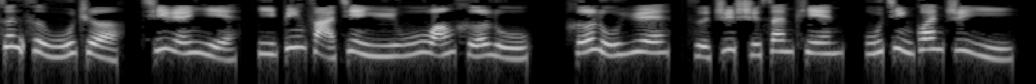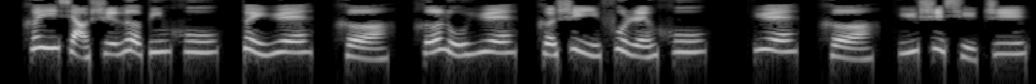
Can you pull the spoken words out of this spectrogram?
孙子武者，其人也。以兵法见于吴王阖庐。阖庐曰：“子之十三篇，吾尽观之矣。可以小事乐兵乎？”对曰：“可。”阖庐曰：“可是以妇人乎？”曰：“可。”于是许之。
